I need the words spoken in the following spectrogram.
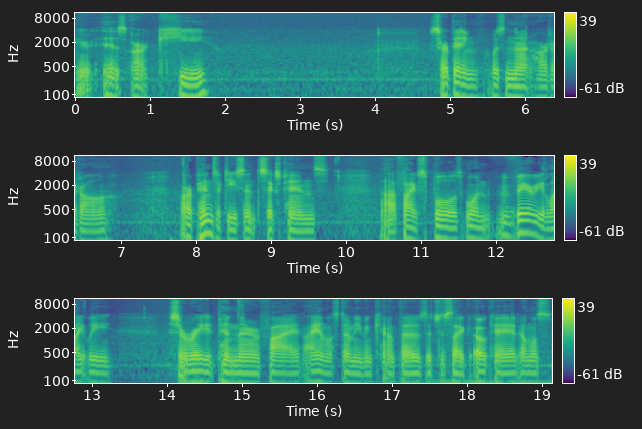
here is our key. So our bidding was not hard at all. Our pins are decent, six pins, uh, five spools, one very lightly serrated pin there, five. I almost don't even count those. It's just like, okay, it almost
